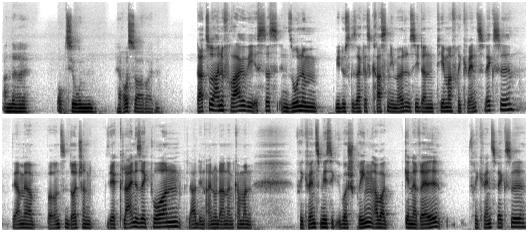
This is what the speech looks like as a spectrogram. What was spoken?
andere Optionen herauszuarbeiten. Dazu eine Frage, wie ist das in so einem wie du es gesagt hast, krassen Emergency, dann Thema Frequenzwechsel. Wir haben ja bei uns in Deutschland sehr kleine Sektoren. Klar, den einen oder anderen kann man frequenzmäßig überspringen, aber generell Frequenzwechsel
